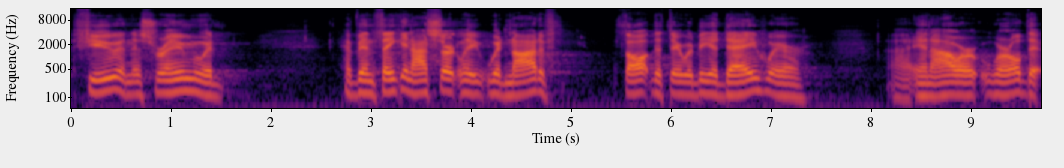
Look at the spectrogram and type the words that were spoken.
few in this room would have been thinking, I certainly would not have thought that there would be a day where uh, in our world that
